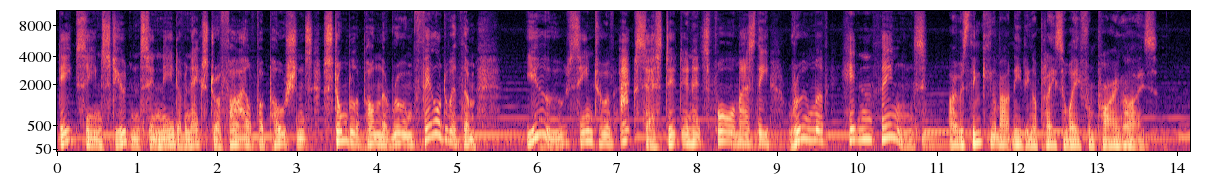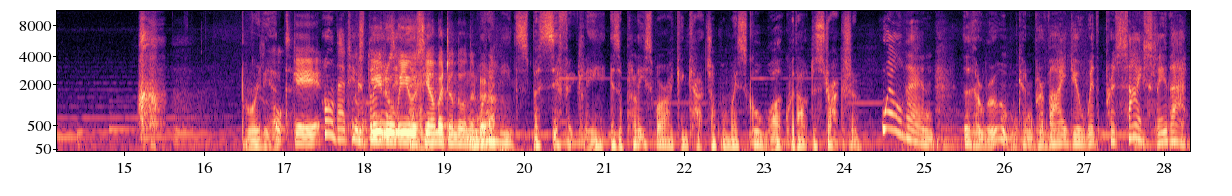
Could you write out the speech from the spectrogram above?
Deek seen students in need of an extra file for potions stumble upon the room filled with them. You seem to have accessed it in its form as the Room of Hidden Things. I was thinking about needing a place away from prying eyes. Brilliant. ഓക്കെ Oh, that നമുക്ക് ഈ explains റൂം it യൂസ് then. ചെയ്യാൻ പറ്റുമെന്ന് തോന്നുന്നുണ്ട് What കേട്ടോ I need specifically is a place where I can catch up on my schoolwork without distraction. Well, then, the room can provide you with precisely that.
